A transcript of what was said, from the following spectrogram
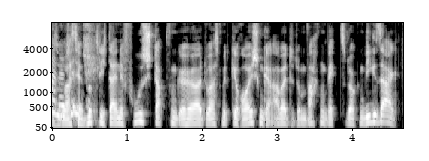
also du hast ja wirklich deine Fußstapfen gehört, du hast mit Geräuschen gearbeitet, um Wachen wegzulocken. Wie gesagt,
